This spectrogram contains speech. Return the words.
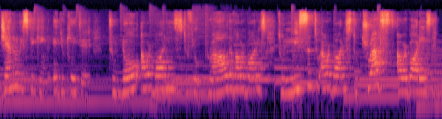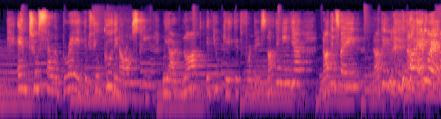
generally speaking educated to know our bodies, to feel proud of our bodies, to listen to our bodies, to trust our bodies, and to celebrate and feel good in our own skin. We are not educated for this. Not in India, not in Spain, not in not anywhere.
